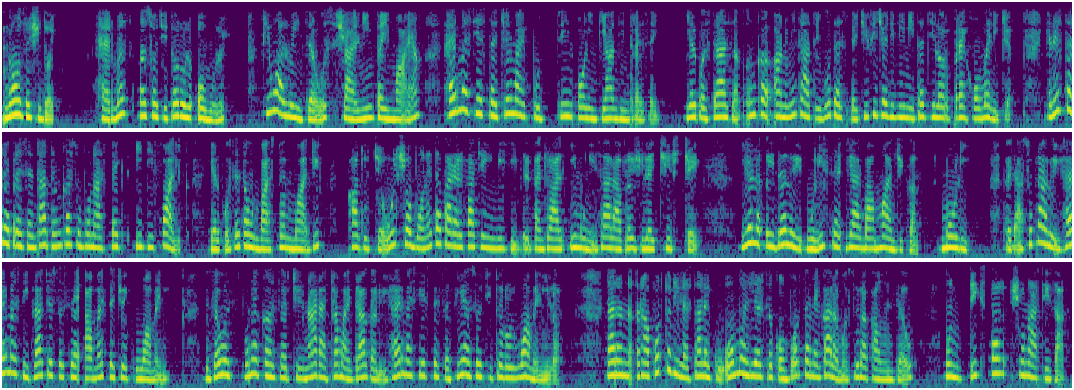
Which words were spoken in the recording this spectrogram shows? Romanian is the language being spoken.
92. Hermes, însoțitorul omului Fiul al lui Zeus și al nimfei Maia, Hermes este cel mai puțin olimpian dintre zei. El păstrează încă anumite atribute specifice divinităților prehomerice. El este reprezentat încă sub un aspect itifalic. El posedă un baston magic, caduceul și o bonetă care îl face invizibil pentru a-l imuniza la vrăjile circei. El îi dă lui Ulise iarba magică, Moli. Pe deasupra lui Hermes îi place să se amestece cu oamenii. Zeus spune că însărcinarea cea mai dragă lui Hermes este să fie însoțitorul oamenilor. Dar în raporturile sale cu omul, el se comportă în egală măsură ca un zeu, un trickster și un artizan.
